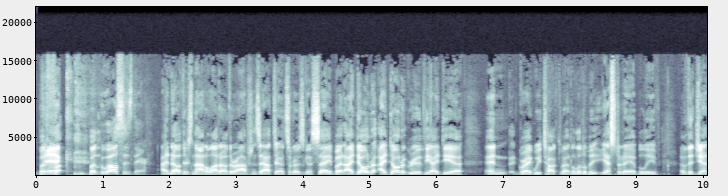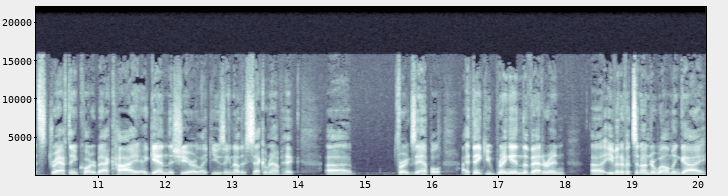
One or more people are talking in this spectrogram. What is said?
But Vick, but who else is there? I know there's not a lot of other options out there. That's what I was going to say. But I don't I don't agree with the idea. And Greg, we talked about a little bit yesterday, I believe, of the Jets drafting a quarterback high again this year, like using another second round pick. Uh, for example, I think you bring in the veteran, uh, even if it's an underwhelming guy,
